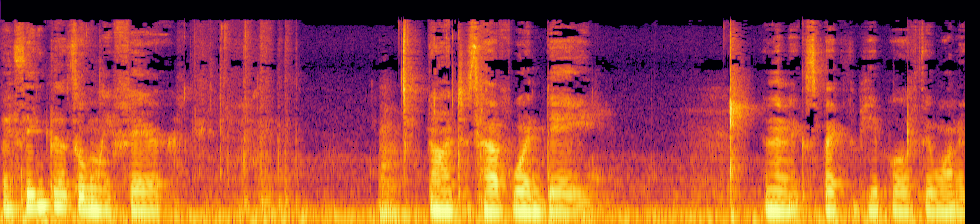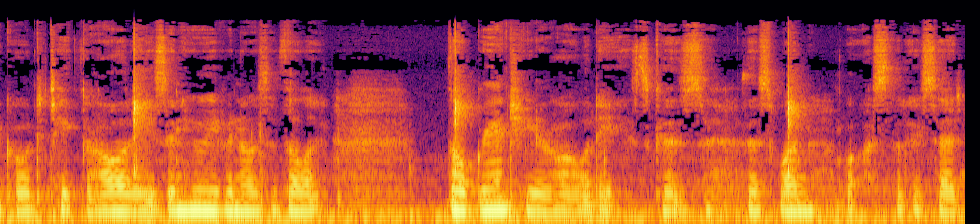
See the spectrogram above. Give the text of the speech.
I think that's only fair. Not just have one day and then expect the people if they want to go to take their holidays. And who even knows if they'll they'll grant you your holidays because this one boss that I said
